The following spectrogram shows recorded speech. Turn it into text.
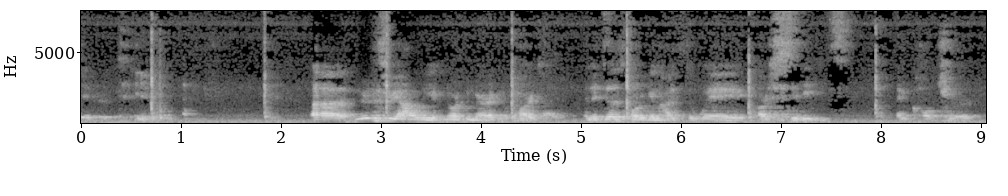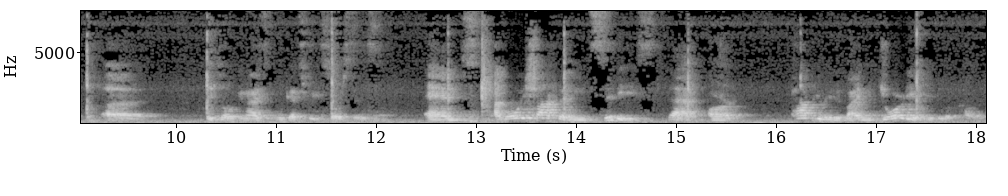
Uh, there is this reality of North American apartheid, and it does organize the way our cities and culture uh, is organized, who gets resources. And I'm always shocked that in cities that are populated by a majority of people of color,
